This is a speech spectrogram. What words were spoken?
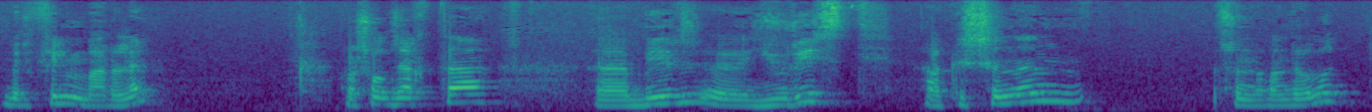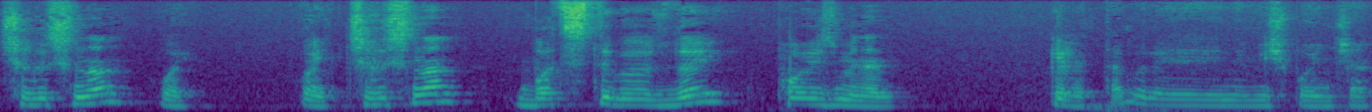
бир фильм бар эле ошол жакта бир юрист акшнын ошондо кандай болот чыгышынан ой ой чыгышынан батышты көздөй поезд менен келет да бир э, неме иш боюнча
